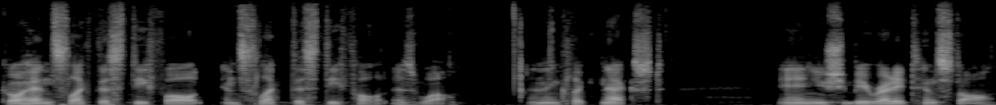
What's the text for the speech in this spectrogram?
go ahead and select this default and select this default as well. And then click next and you should be ready to install.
